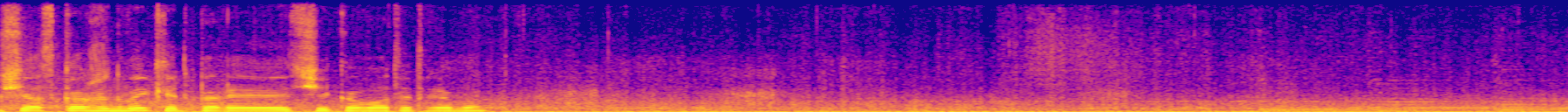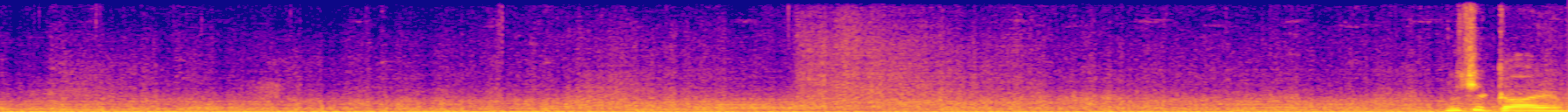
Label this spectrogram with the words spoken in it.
зараз кожен викид перечікувати треба. Ну чекаємо.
